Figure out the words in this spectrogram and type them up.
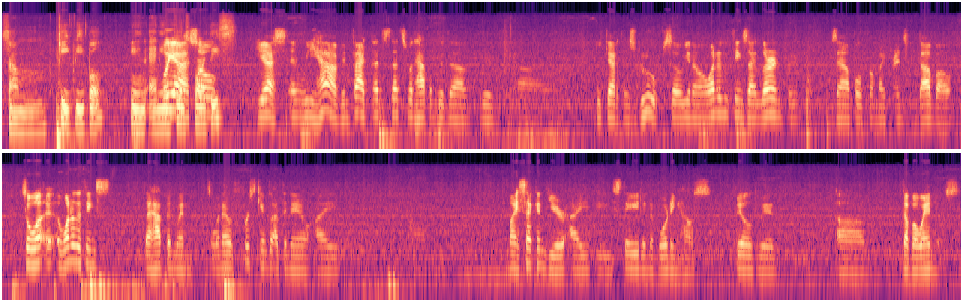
some key people in any Well, of yeah, those so- parties? Yes, and we have. In fact, that's that's what happened with uh, with Duterte's group. So you know, one of the things I learned, for example, from my friends from Davao. So uh, one of the things that happened when so when I first came to Ateneo, I um, my second year I stayed in a boarding house filled with um, Davaoenos.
